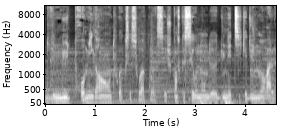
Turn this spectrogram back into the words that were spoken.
d'une lutte pro-migrante ou quoi que ce soit. Quoi. Je pense que c'est au nom d'une éthique et d'une morale.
